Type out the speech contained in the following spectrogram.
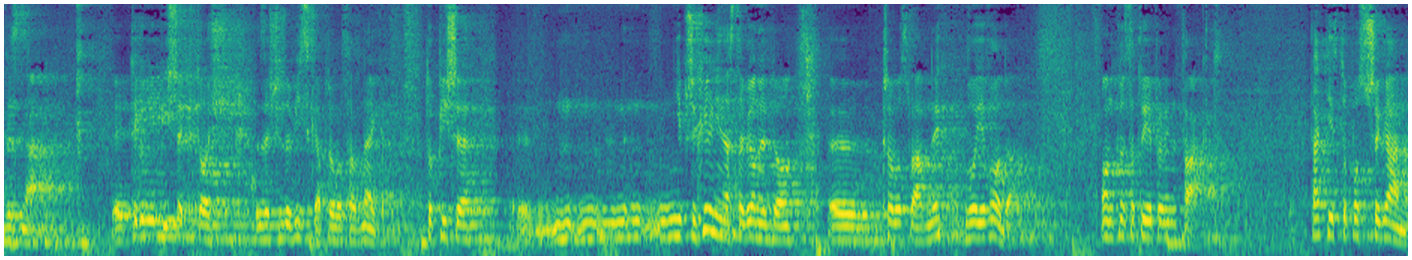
wyznania. Tego nie pisze ktoś ze środowiska prawosławnego. To pisze nieprzychylnie nastawiony do e, prawosławnych wojewoda. On konstatuje pewien fakt. Tak jest to postrzegane,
